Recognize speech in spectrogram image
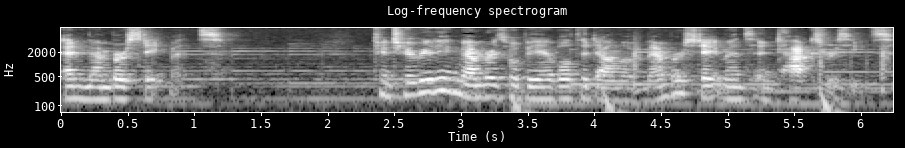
and member statements. Contributing members will be able to download member statements and tax receipts.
